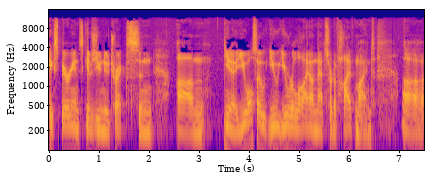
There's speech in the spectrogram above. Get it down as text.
experience gives you new tricks and um, you know, you also you you rely on that sort of hive mind, uh,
